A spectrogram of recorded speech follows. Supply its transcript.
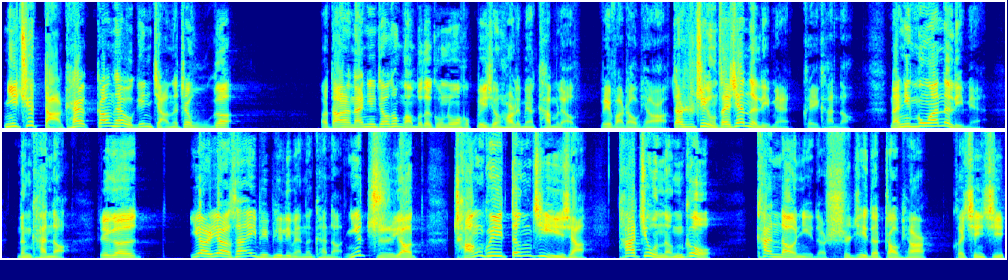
你去打开刚才我跟你讲的这五个，啊，当然南京交通广播的公众微信号里面看不了违法照片啊，但是智勇在线的里面可以看到，南京公安的里面能看到，这个一二一二三 A P P 里面能看到，你只要常规登记一下，它就能够看到你的实际的照片和信息，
